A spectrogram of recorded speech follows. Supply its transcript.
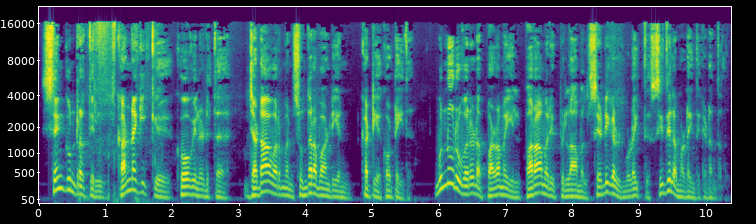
செங்குன்றத்தில் கண்ணகிக்கு கோவில் எடுத்த ஜடாவர்மன் சுந்தரபாண்டியன் கட்டிய கோட்டை இது. முன்னூறு வருட பழமையில் பராமரிப்பில்லாமல் செடிகள் முளைத்து சிதிலமடைந்து கிடந்தது.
